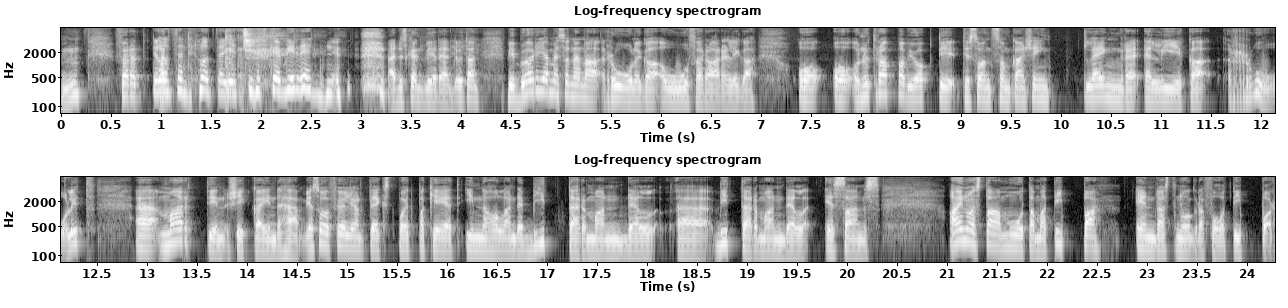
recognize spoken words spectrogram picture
Mm. För att, det låter, det låter jätte... Ska jag bli rädd nu? Nej, du ska inte bli rädd, utan vi börjar med sådana roliga och oförargliga och, och, och, nu trappar vi upp till, till sånt som kanske inte längre är lika roligt. Uh, Martin skickade in det här. Jag såg följande text på ett paket innehållande bittermandel, uh, bittermandelessens. Ainoastaan muutama tippa, endast några få tippor.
